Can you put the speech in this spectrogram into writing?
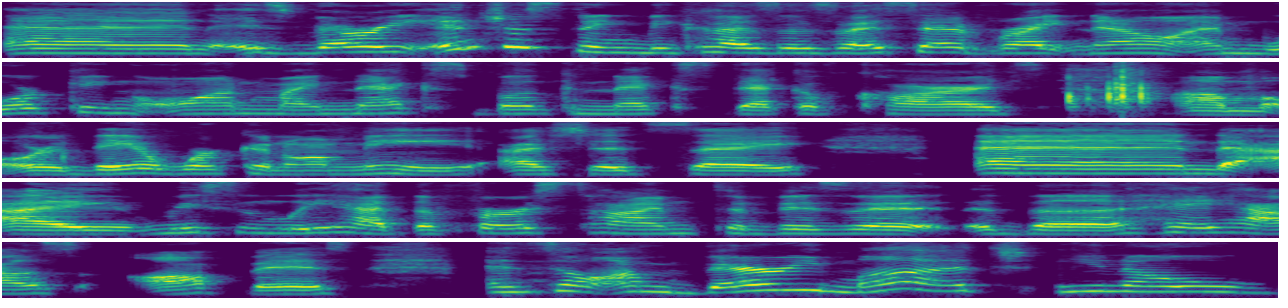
and it's very interesting because as i said right now i'm working on my next book next deck of cards um, or they're working on me i should say. And i recently had the first time to visit the hay house office. And so i'm very much you know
